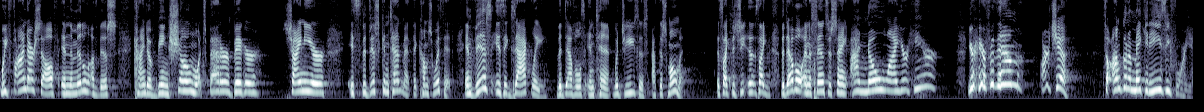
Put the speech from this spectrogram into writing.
we find ourselves in the middle of this kind of being shown what's better, bigger, shinier. It's the discontentment that comes with it. And this is exactly the devil's intent with Jesus at this moment. It's like the, it's like the devil, in a sense, is saying, I know why you're here. You're here for them, aren't you? So I'm going to make it easy for you.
